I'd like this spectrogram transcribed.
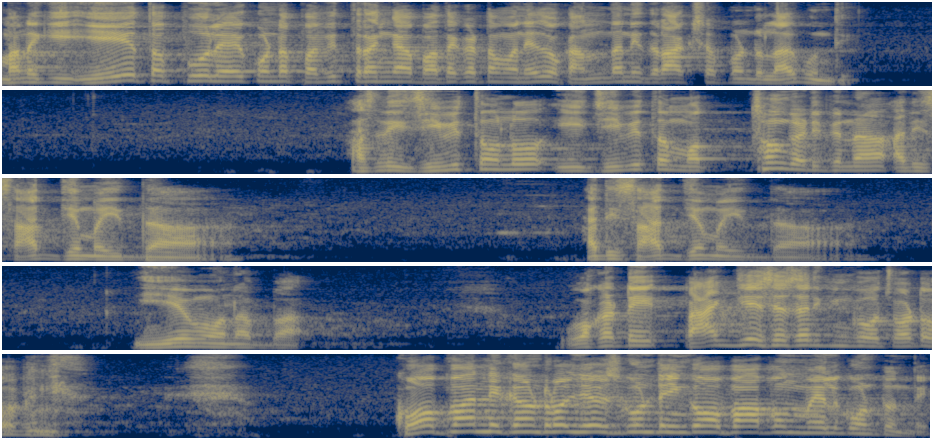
మనకి ఏ తప్పు లేకుండా పవిత్రంగా బతకటం అనేది ఒక అందని ద్రాక్ష పండులాగా ఉంది అసలు ఈ జీవితంలో ఈ జీవితం మొత్తం గడిపినా అది సాధ్యమైద్దా? అది సాధ్యమైద్దా? ఏమోనబ్బా. ఒకటి ప్యాక్ చేసేసరికి ఇంకో చోట ఓపెన్ కోపాన్ని కంట్రోల్ చేసుకుంటే ఇంకో పాపం మేలుకుంటుంది.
